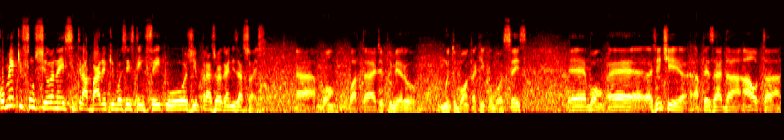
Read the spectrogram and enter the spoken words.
como é que funciona esse trabalho que vocês têm feito hoje para as organizações? Ah, bom, boa tarde. Primeiro, muito bom estar aqui com vocês. É, bom, é, a gente, apesar da alta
